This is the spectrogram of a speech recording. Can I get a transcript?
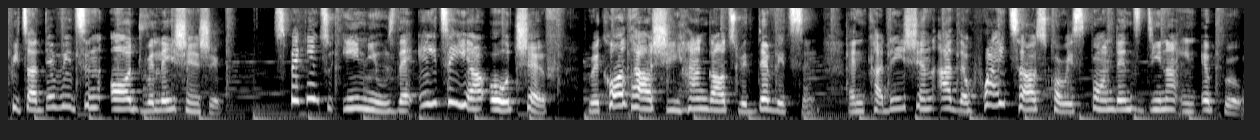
Peter Davidson odd relationship Speaking to E! News, the 80 year old chef recalled how she hung out with Davidson and Kardashian at the White House Correspondents' Dinner in April.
